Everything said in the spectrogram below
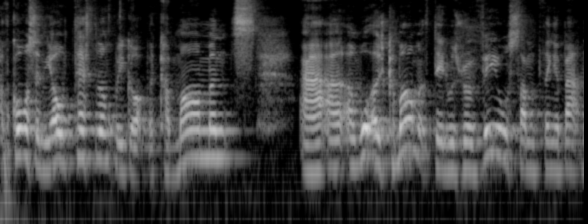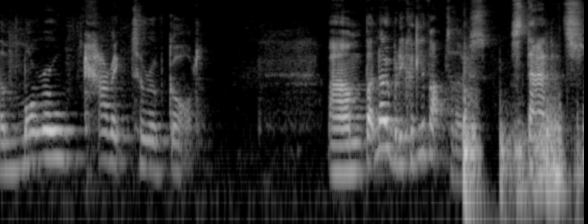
Of course, in the Old Testament, we got the commandments, uh, and what those commandments did was reveal something about the moral character of God. Um, but nobody could live up to those standards.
